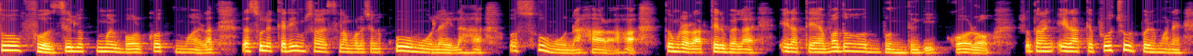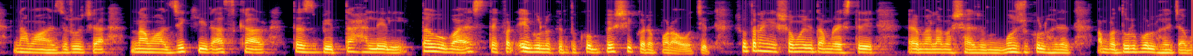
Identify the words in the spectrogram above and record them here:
ফজিলতময় বরকতময় রাত, রাসুল করিম সাল্লাম বলেছেন কুমুলাইলাহা ও সুমু নাহারাহা। তোমরা রাতের বেলায় এ রাতে আবাদত বন্দেগি করো। সুতরাং এ রাতে প্রচুর পরিমাণে নামাজ, রোজা, নামাজ, জিকির, আজকার, তসবি, তাহলিল, তাওবা ইস্তেকফার এগুলো কিন্তু খুব বেশি করে পড়া উচিত। সুতরাং এই সময় যদি আমরা স্ত্রী মেলামেশায় মশগুল হয়ে যায় আমরা দুর্বল হয়ে যাব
